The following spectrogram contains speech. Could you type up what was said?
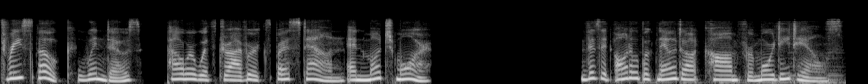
three-spoke windows, power with driver express down and much more. Visit Autobooknow.com for more details.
